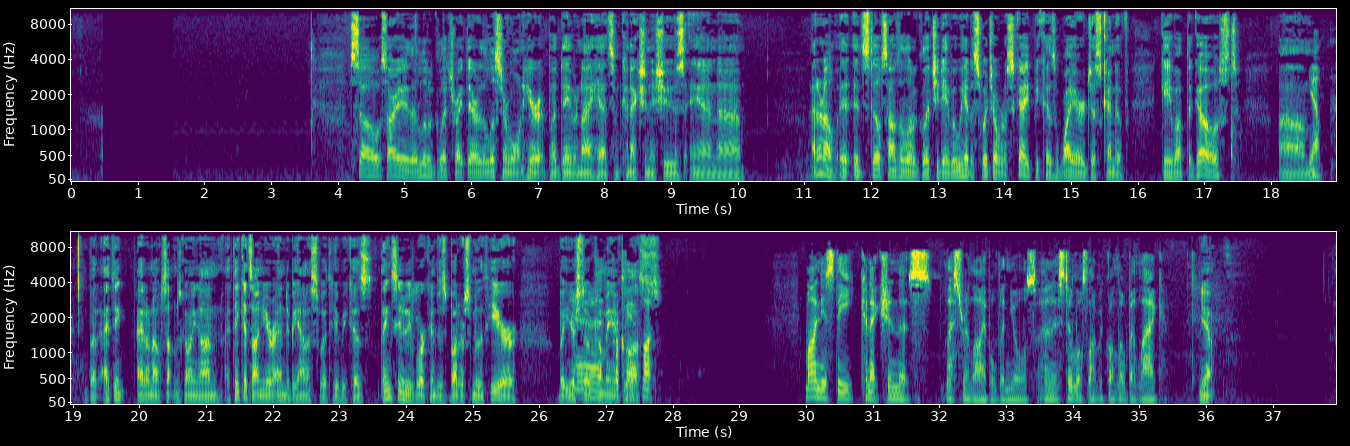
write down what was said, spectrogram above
So sorry, the little glitch right there. The listener won't hear it, but David and I had some connection issues, and uh, I don't know. It, it still sounds a little glitchy, David. We had to switch over to Skype because Wire just kind of gave up the ghost. Um, yeah. But I think I don't know something's going on. I think it's on your end, to be honest with you, because things seem to be working just butter smooth here, but you're still coming across. Mine is the connection that's less reliable than yours, and it still looks like we've got a little bit lag. Yeah.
